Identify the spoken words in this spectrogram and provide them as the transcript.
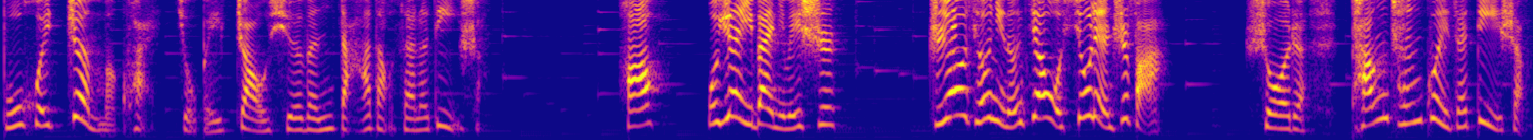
不会这么快就被赵学文打倒在了地上。好。我愿意拜你为师，只要求你能教我修炼之法。说着，唐晨跪在地上，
